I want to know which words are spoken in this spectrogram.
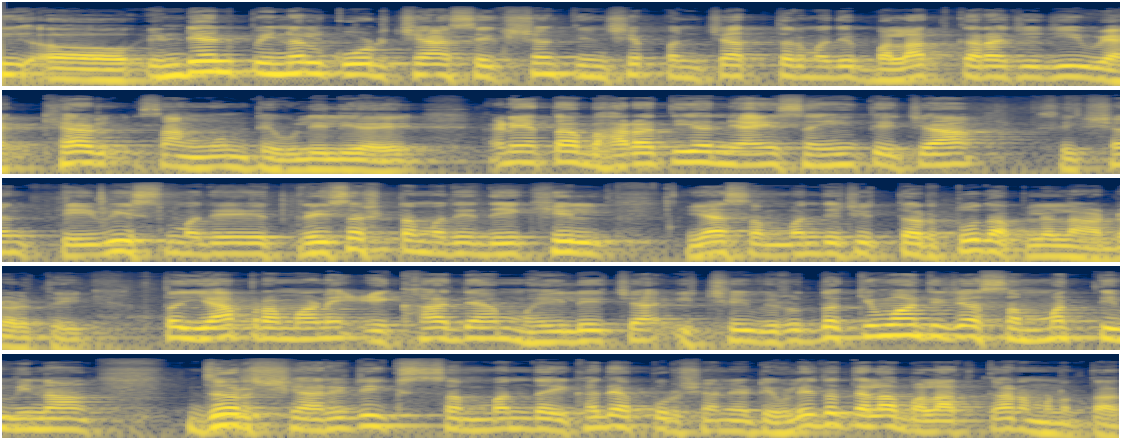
ती इंडियन पिनल कोडच्या सेक्शन तीनशे पंच्याहत्तरमध्ये बलात्काराची जी व्याख्या सांगून ठेवलेली आहे आणि आता भारतीय न्यायसंहितेच्या सेक्शन तेवीसमध्ये त्रेसष्टमध्ये देखील या संबंधीची तरतूद आपल्याला आढळते. तर याप्रमाणे एखाद्या महिलेच्या इच्छेविरुद्ध किंवा तिच्या संमतीविना जर शारीरिक संबंध एखाद्या पुरुषाने ठेवले तर त्याला बलात्कार म्हणतात.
